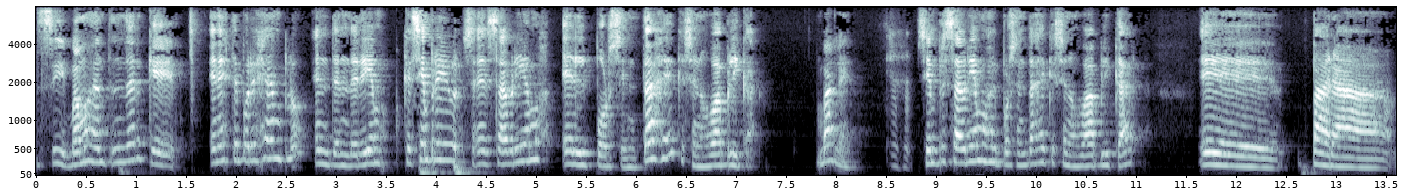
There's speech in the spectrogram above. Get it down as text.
Sí, vamos a entender que en este, por ejemplo, entenderíamos que siempre sabríamos el porcentaje que se nos va a aplicar, ¿vale? Siempre sabríamos el porcentaje que se nos va a aplicar eh, para,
